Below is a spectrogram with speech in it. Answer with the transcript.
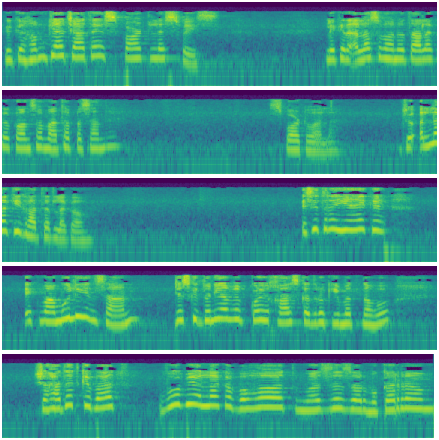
کیونکہ ہم کیا چاہتے ہیں؟ اسپاٹ لیس فیس لیکن اللہ سبحان و تعالیٰ کا کون سا ماتھا پسند ہے؟ اسپاٹ والا، جو اللہ کی خاطر لگاؤ اسی طرح یہ ہے کہ ایک معمولی انسان جس کی دنیا میں کوئی خاص قدر و قیمت نہ ہو، شہادت کے بعد وہ بھی اللہ کا بہت معزز اور مکرم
